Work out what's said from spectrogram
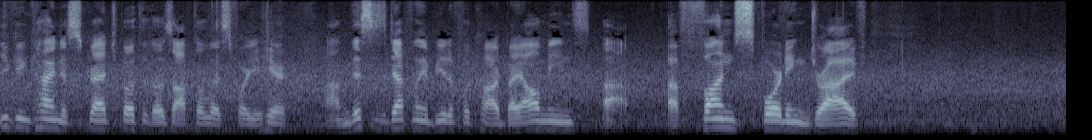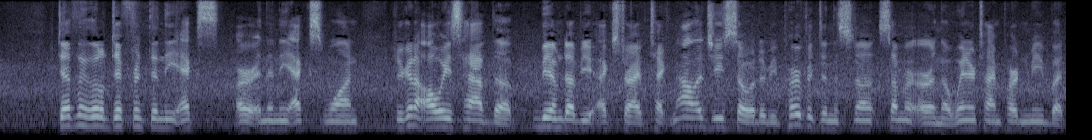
you can kind of scratch both of those off the list for you here. Um, this is definitely a beautiful car. By all means, uh, a fun sporting drive definitely a little different than the X or and then the X1. You're going to always have the BMW xDrive technology, so it'll be perfect in the snow, summer or in the wintertime, pardon me, but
